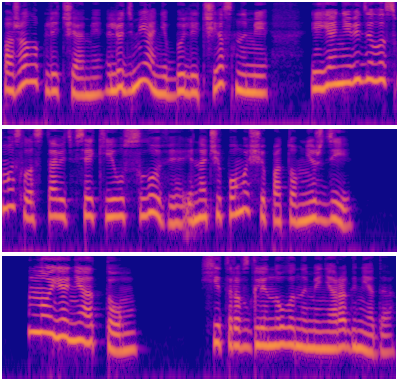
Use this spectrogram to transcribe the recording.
Пожала плечами. Людьми они были честными, и я не видела смысла ставить всякие условия, иначе помощи потом не жди. «Но я не о том», — хитро взглянула на меня Рогнеда.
